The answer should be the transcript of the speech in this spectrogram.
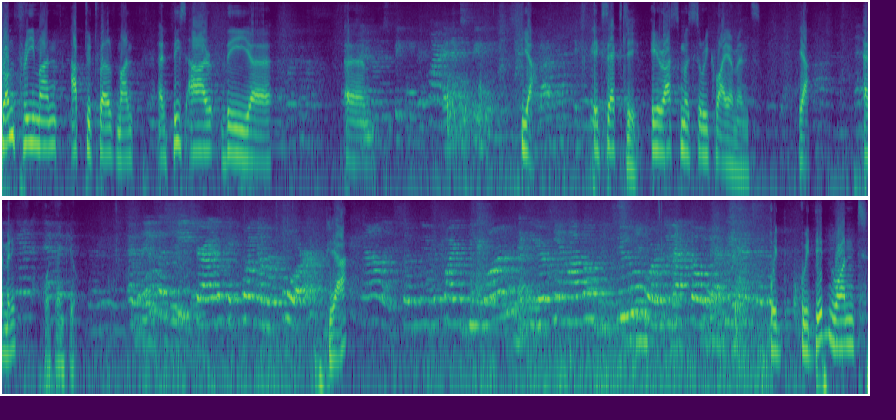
From three months up to 12 months, and these are the uh, Yeah, exactly. Erasmus requirements. Yeah. Emily? Oh, thank you. As an English teacher, I look at point number four, Yeah? knowledge. So do we require B1 at the European level, B2, or do we not go there? We, we didn't want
